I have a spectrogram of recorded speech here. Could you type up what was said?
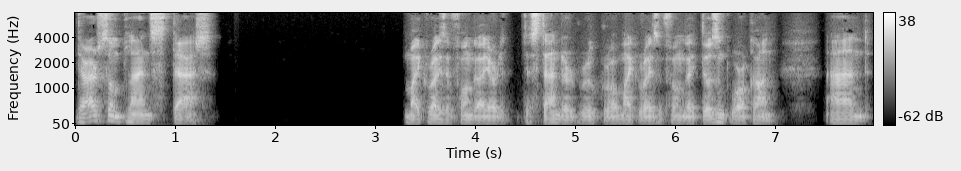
there are some plants that mycorrhizal fungi or the standard root grow mycorrhizal fungi doesn't work on. And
